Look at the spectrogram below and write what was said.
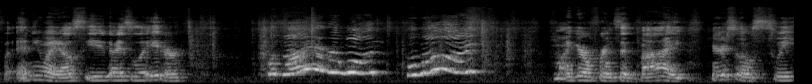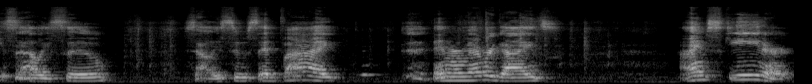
But anyway, I'll see you guys later. Bye bye, everyone. Bye bye. My girlfriend said bye. You're so sweet, Sally Sue. Sally Sue said bye. And remember, guys, I'm Skeeter.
